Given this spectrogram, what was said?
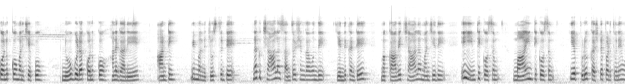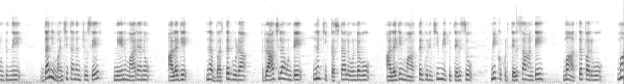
కొనుక్కోమని చెప్పు. నువ్వు కూడా కొనుక్కో అనగానే ఆంటీ మిమ్మల్ని చూస్తుంటే నాకు చాలా సంతోషంగా ఉంది. ఎందుకంటే మా కావ్య చాలా మంచిది. ఈ ఇంటి కోసం మా ఇంటి కోసం ఎప్పుడూ కష్టపడుతూనే ఉంటుంది. దాని మంచితనం చూసే నేను మారాను. అలాగే నా భర్త కూడా రాజులా ఉంటే నాకు ఈ కష్టాలు ఉండవు. అలాగే మా అత్త గురించి మీకు తెలుసు. మీకు ఒకటి తెలుసా అంటే మా అత్త పరువు మా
